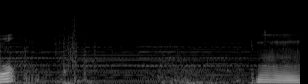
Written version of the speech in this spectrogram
Cool. Hmm.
